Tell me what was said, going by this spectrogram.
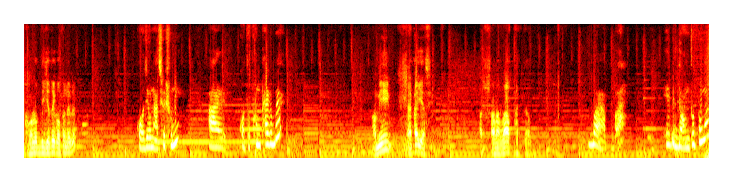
ঘর অব্দি যেতে কত নেবে? কজন আছো শুনি? আর কতক্ষণ থাকবে? আমি একাই আছি। আর সারা রাত থাকতে হবে। বাবা এই দম তো তোমার?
